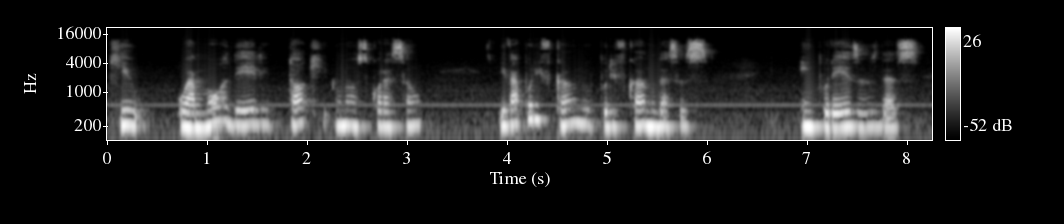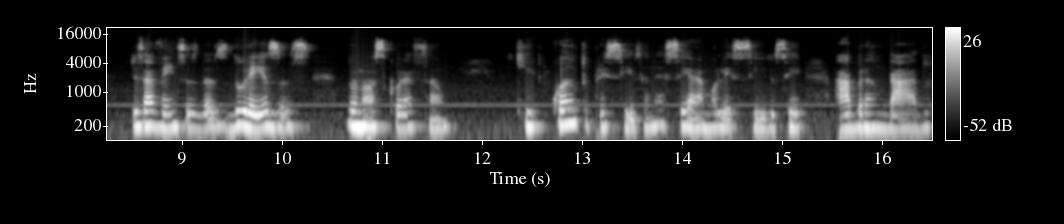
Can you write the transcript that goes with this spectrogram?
Que o amor dele toque o nosso coração e vá purificando, purificando dessas impurezas, das desavenças, das durezas do nosso coração, que quanto precisa, né, ser amolecido, ser abrandado,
